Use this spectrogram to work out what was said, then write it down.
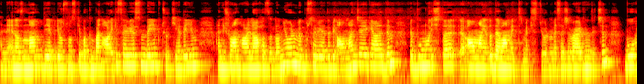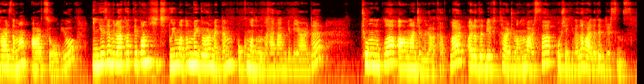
Hani en azından diyebiliyorsunuz ki bakın ben A2 seviyesindeyim, Türkiye'deyim. Hani şu an hala hazırlanıyorum ve bu seviyede bir Almanca'ya geldim ve bunu işte e, Almanya'da devam ettirmek istiyorum mesajı verdiğiniz için bu her zaman artı oluyor. İngilizce mülakat yapan hiç duymadım ve görmedim. Okumadım da herhangi bir yerde. Çoğunlukla Almanca mülakatlar. Arada bir tercüman varsa o şekilde de halledebilirsiniz.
